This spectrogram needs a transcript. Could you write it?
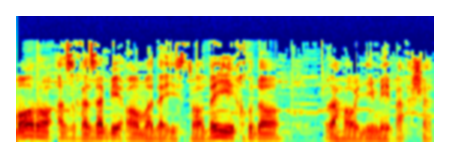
моро аз ғазаби омада истодаи худо раҳоӣ мебахшад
